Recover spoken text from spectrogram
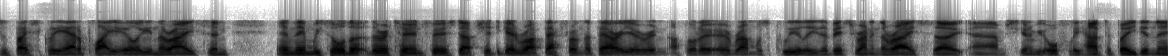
just basically out of play early in the race and and then we saw the the return first up. She had to go right back from the barrier, and I thought her, her run was clearly the best run in the race. So um, she's going to be awfully hard to beat in the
